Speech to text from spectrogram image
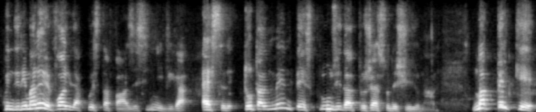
Quindi rimanere fuori da questa fase significa essere totalmente esclusi dal processo decisionale. Ma perché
